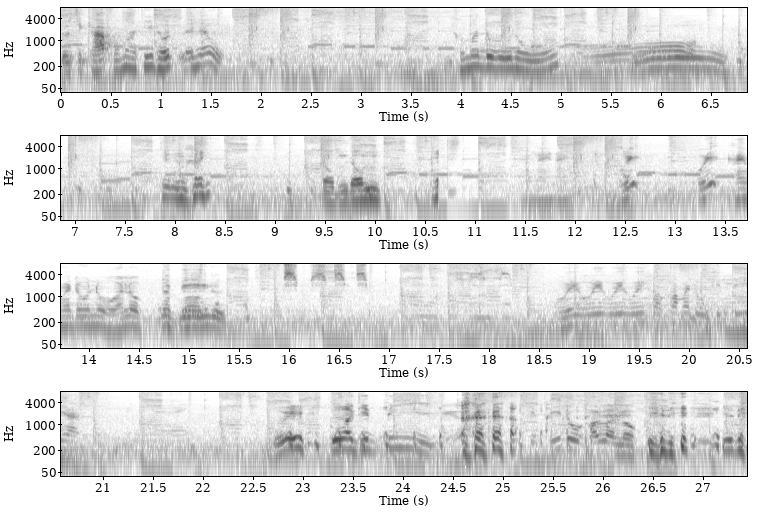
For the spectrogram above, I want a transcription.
ดูสิครับเขามาที่รถแล้วเขามาดูหนูโอ้เห็นไหมดมดมไหนไหน อุ้ยอุ้ยใครมาดูหนูอะลูกดมมองดูอุ้ยอุ้ยอุ้ยอุ้ยเขาเข้ามาดูคิตตี้อะอุ้ยกลัวคิตตี้คิตตี้ดูเขาเหรอลูกคิตตี้คิตตี้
